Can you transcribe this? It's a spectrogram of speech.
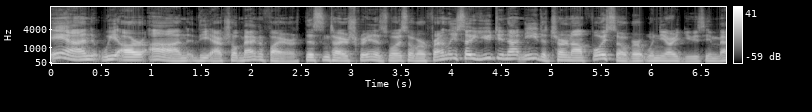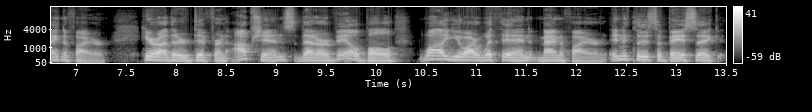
and we are on the actual magnifier. This entire screen is voiceover friendly, so you do not need to turn off voiceover when you are using magnifier. Here are other different options that are available while you are within magnifier. It includes the basic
